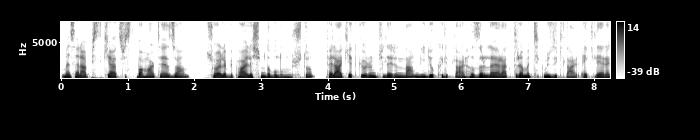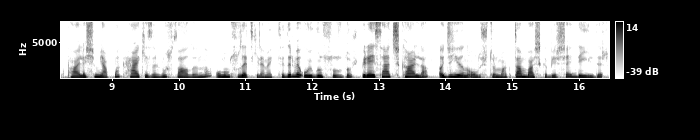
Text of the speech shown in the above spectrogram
Mesela psikiyatrist Bahar Tezcan şöyle bir paylaşımda bulunmuştu. Felaket görüntülerinden video klipler hazırlayarak dramatik müzikler ekleyerek paylaşım yapmak herkesin ruh sağlığını olumsuz etkilemektedir ve uygunsuzdur. Bireysel çıkarla acı yığını oluşturmaktan başka bir şey değildir.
